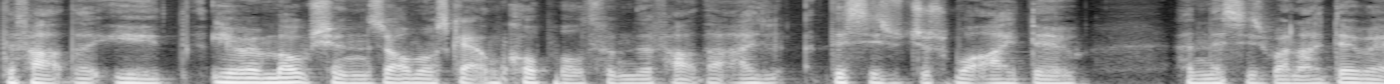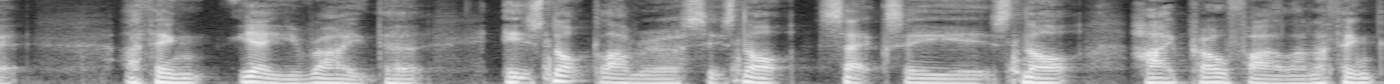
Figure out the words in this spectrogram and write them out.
The fact that you your emotions almost get uncoupled from the fact that I this is just what I do, and this is when I do it. I think yeah, you're right that it's not glamorous, it's not sexy, it's not high profile. And I think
